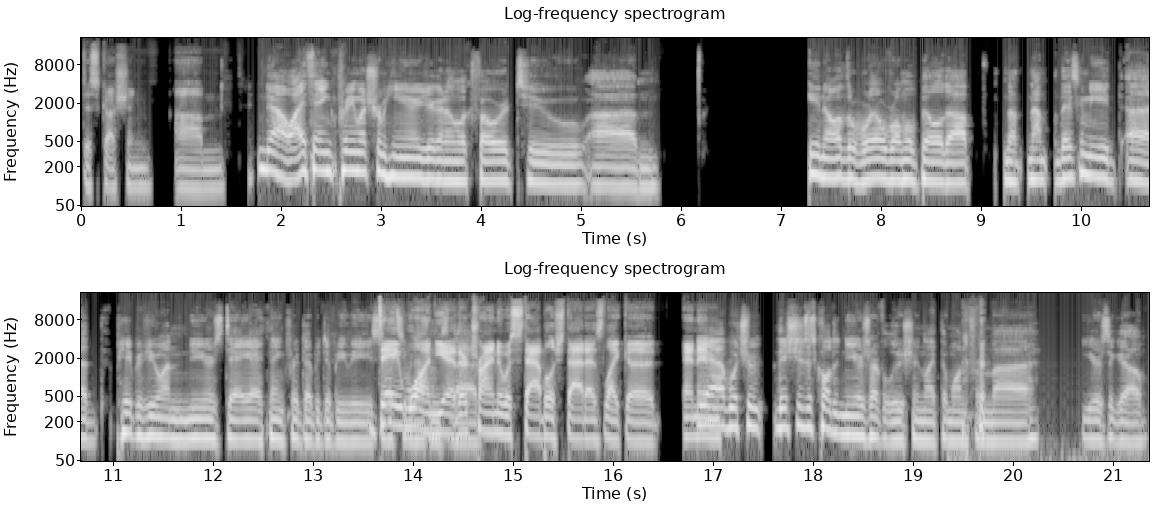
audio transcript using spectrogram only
discussion. Um, No, I think pretty much from here you're going to look forward to, um, you know, the Royal Rumble build up. Not, not, there's going to be a pay per view on New Year's Day, I think, for WWE. So day let's see what one, yeah, they're trying to establish that as like a and then yeah, which they should just call it New Year's Revolution, like the one from uh, years ago.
